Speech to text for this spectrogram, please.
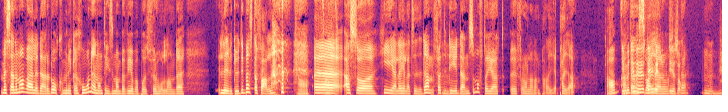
Men sen när man väl är där och då, kommunikation är någonting som man behöver jobba på ett förhållande livet ut i bästa fall. Ja, eh, alltså hela, hela tiden. För att Mm. det är den som ofta gör att eh, förhållanden pajar. ja, ja men att det, den det, det, svajar det, och är ju så. sviktar. Mm.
